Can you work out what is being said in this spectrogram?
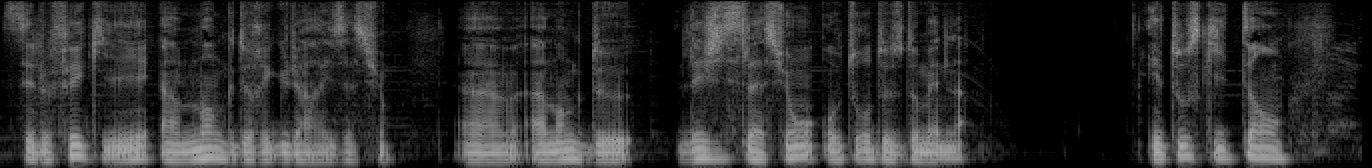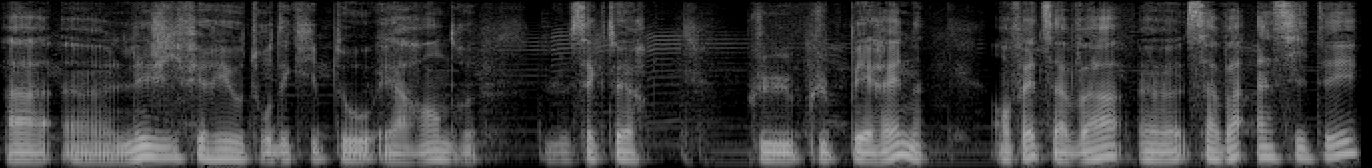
c'est le fait qu'il y ait un manque de régularisation, euh, un manque de législation autour de ce domaine-là. Et tout ce qui tend à légiférer autour des cryptos et à rendre le secteur plus, plus pérenne, en fait, ça va, ça va inciter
